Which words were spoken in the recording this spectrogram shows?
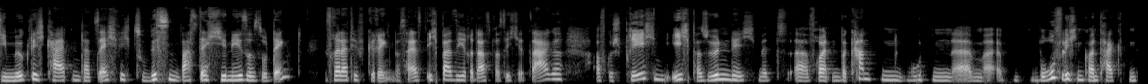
Die Möglichkeiten tatsächlich zu wissen, was der Chinese so denkt, ist relativ gering. Das heißt, ich basiere das, was ich jetzt sage, auf Gesprächen, die ich persönlich mit äh, Freunden, Bekannten, guten ähm, äh, beruflichen Kontakten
